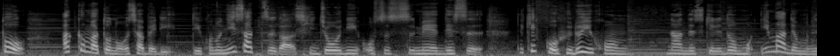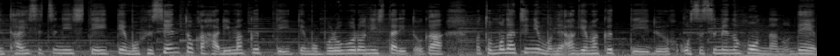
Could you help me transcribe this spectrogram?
と悪魔とのおしゃべりっていうこの2冊が非常におすすめです。で結構古い本なんですけれども今でもね大切にしていても付箋とか貼りまくっていてもボロボロにしたりとか友達にもねあげまくっているおすすめの本なので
